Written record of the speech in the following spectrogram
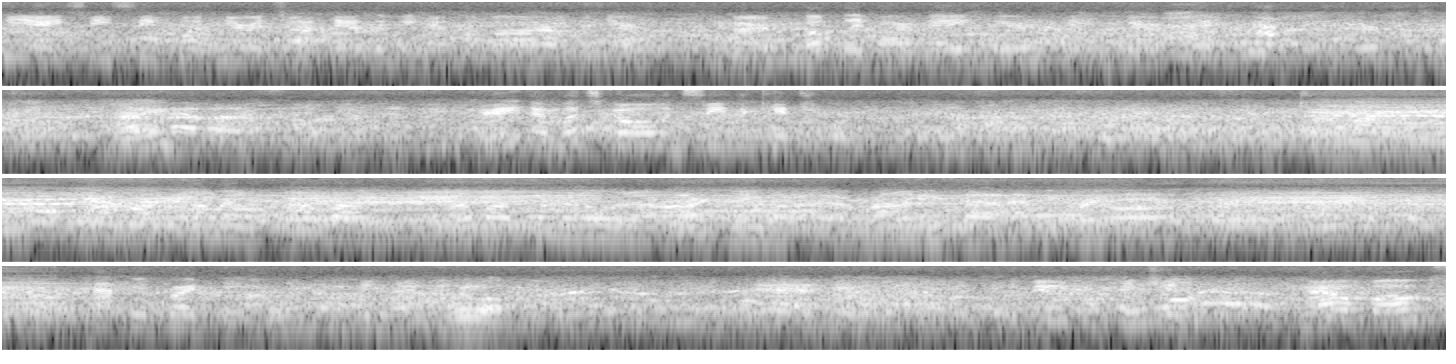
PACC club here in Southampton. We have the bar over here, and our lovely barmaid here taking care of everybody here. Okay. Okay, and let's go and see the kitchen. Happy birthday. We will. The beautiful kitchen. Now, folks,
